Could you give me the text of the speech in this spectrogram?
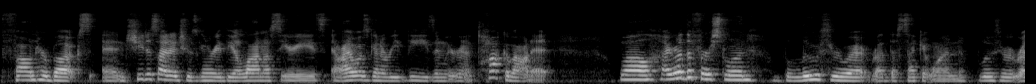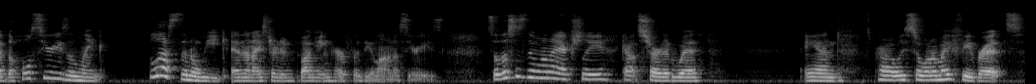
found her books, and she decided she was going to read the Alanna series, and I was going to read these, and we were going to talk about it. Well, I read the first one, blew through it, read the second one, blew through it, read the whole series in like less than a week, and then I started bugging her for the Alanna series. So this is the one I actually got started with, and it's probably still one of my favorites.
